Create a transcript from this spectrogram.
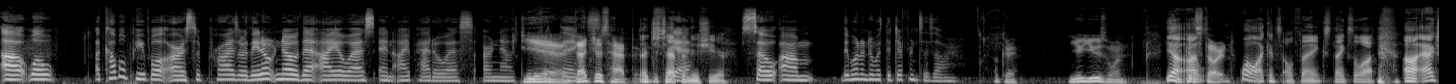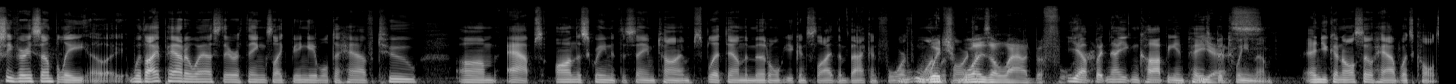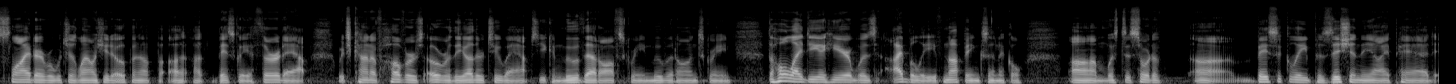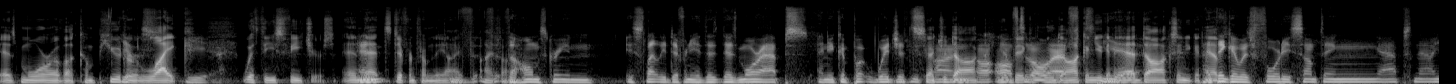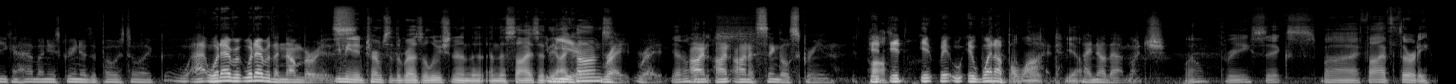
Uh, well, a couple people are surprised or they don't know that iOS and iPad OS are now two different Yeah, that just happened. That just happened Yeah. this year. So um, they want to know what the differences are. okay. You use one. Yeah, It's a good I- start. Well, I can. Oh, thanks. Thanks a lot. uh, actually, very simply, uh, with iPad OS, there are things like being able to have two um, apps on the screen at the same time, split down the middle. You can slide them back and forth. one which was allowed before. Yeah, but now you can copy and paste Yes. between them. And you can also have what's called slide over, which allows you to open up a, a, basically a third app, which kind of hovers over the other two apps. You can move that off screen, move it on screen. The whole idea here was, I believe, not being cynical, um, was to sort of uh, basically position the iPad as more of a computer-like Yeah. with these features, and, And that's different from the iPhone. the home screen is slightly different. There's, there's more apps, and you can put widgets. You've got your on- dock, o- your big long left. dock, and you can Yeah. add docks, and you can have I think it was forty something apps now you can have on your screen as opposed to like whatever whatever the number is. You mean in terms of the resolution and the and the size of the Yeah, icons? Right, right. Yeah, on, on on a single screen. It, it, it, it, it went up a have to look. lot. Yeah. I know that much. Well, three, six by five thirty.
